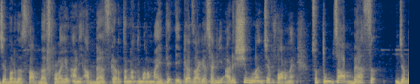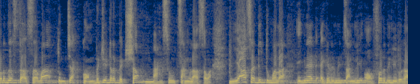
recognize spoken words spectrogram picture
जबरदस्त अभ्यास करावा लागेल. आणि अभ्यास करताना तुम्हाला माहिती आहे एका जागेसाठी अडीचशे मुलांचे फॉर्म आहे. सो तुमचा अभ्यास जबरदस्त असावा तुमच्या कॉम्पिटिटरपेक्षा मॅक्सिमम चांगला असावा. यासाठी तुम्हाला इग्नाइट अकॅडमी चांगली ऑफर दिली बघा.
